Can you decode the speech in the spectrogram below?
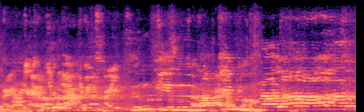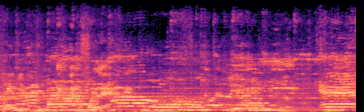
ไข่ไข่กินยากไม่ไข่ถึงกินถ้าไข่นาลานั่งมันคนเลยแค่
